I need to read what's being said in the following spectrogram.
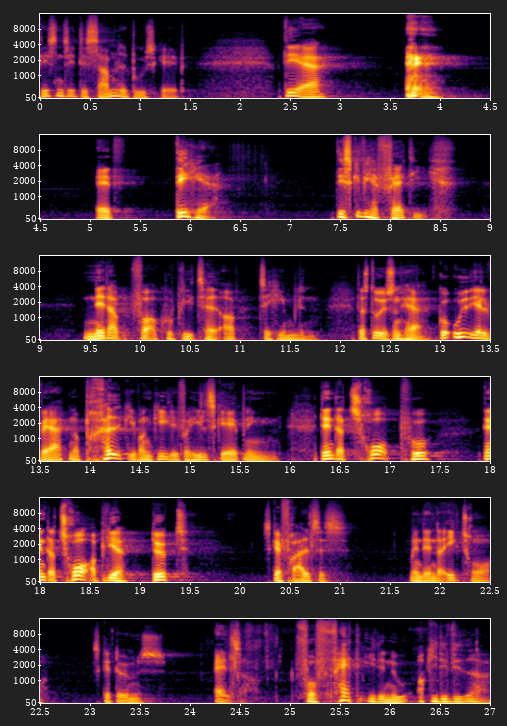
Det er sådan set det samlede budskab. Det er, at det her, det skal vi have fat i, netop for at kunne blive taget op til himlen. Der stod jo sådan her, gå ud i alverden og prædik evangeliet for hele skabningen. Den, der tror på, den, der tror og bliver døbt, skal frelses. Men den, der ikke tror, skal dømmes. Altså, få fat i det nu og giv det videre.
